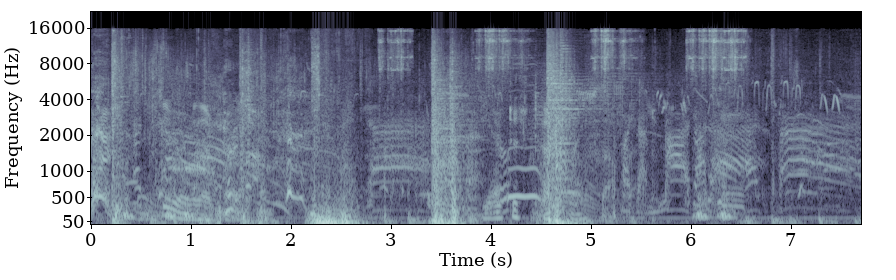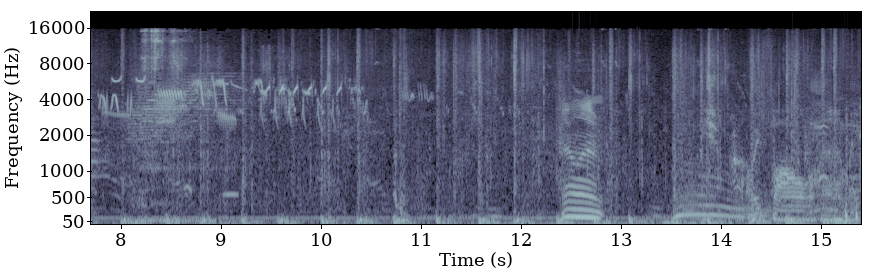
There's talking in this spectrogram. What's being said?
See you over there, Chris. You're just testing stuff. Then, we should probably follow them, sure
